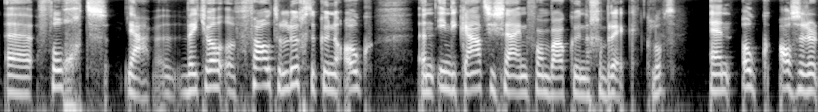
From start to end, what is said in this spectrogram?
Eh, vocht, ja, weet je wel, foute luchten kunnen ook een indicatie zijn voor een bouwkundig gebrek. Klopt. En ook als er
